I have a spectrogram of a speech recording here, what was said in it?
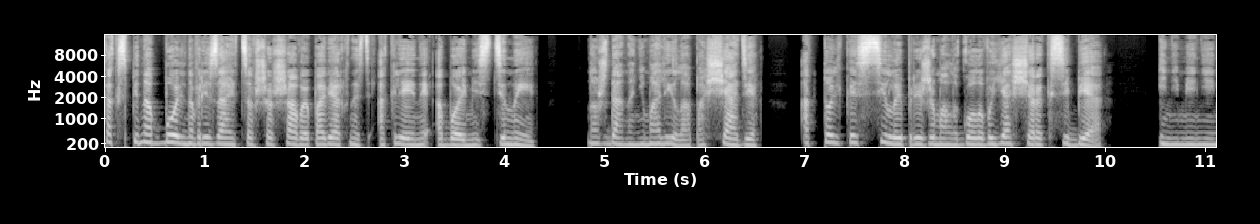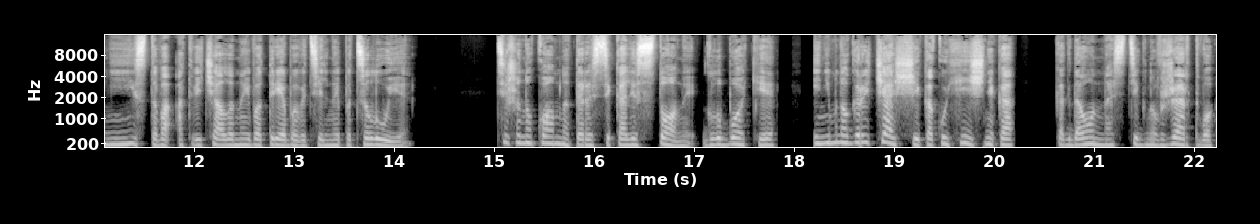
как спина больно врезается в шершавую поверхность оклеенной обоями стены. Но Ждана не молила о пощаде, а только с силой прижимала голову ящера к себе и не менее неистово отвечала на его требовательные поцелуи. Тишину комнаты рассекали стоны, глубокие и немного рычащие, как у хищника, когда он, настигнув жертву,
